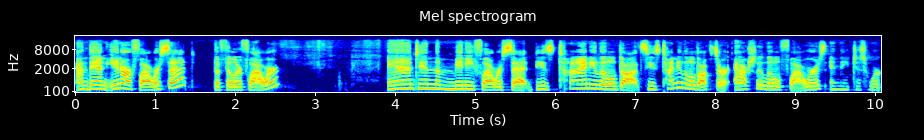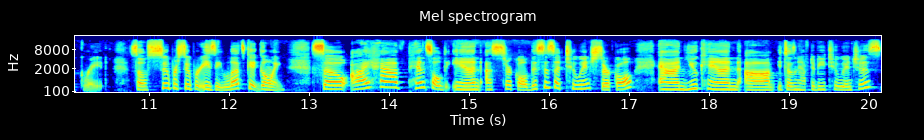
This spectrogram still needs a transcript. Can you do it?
And then in our flower set, the filler flower, and in the mini flower set, these tiny little dots. These tiny little dots are actually little flowers and they just work great. So super, super easy. Let's get going. So I have penciled in a circle. This is a two inch circle and you can, um, it doesn't have to be two inches.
